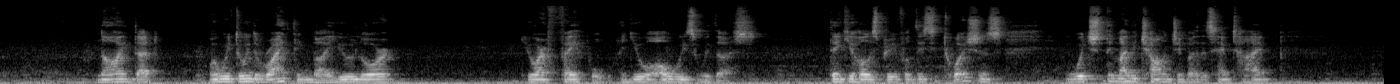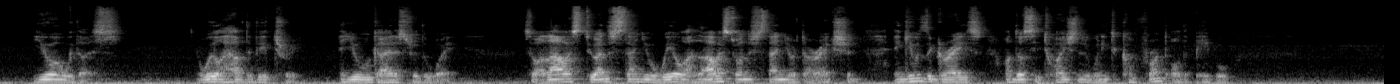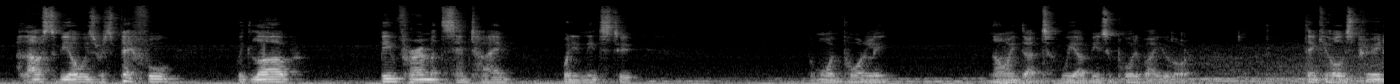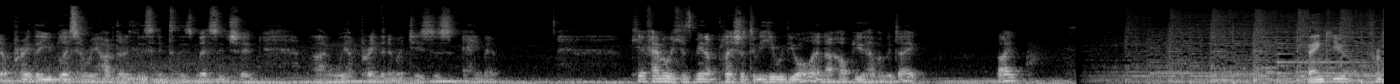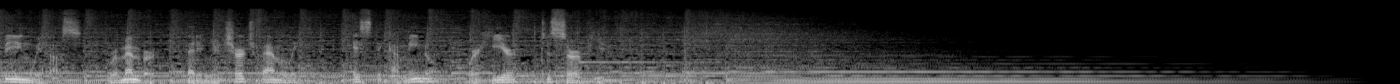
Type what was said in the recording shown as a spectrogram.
Knowing that when we're doing the right thing by you, Lord, you are faithful and you are always with us. Thank you, Holy Spirit, for these situations in which they might be challenging, but at the same time, you are with us. We'll have the victory and you will guide us through the way. So allow us to understand your will, allow us to understand your direction, and give us the grace on those situations where we need to confront other people. Allow us to be always respectful, with love, being firm at the same time when it needs to, but more importantly, knowing that we are being supported by you, Lord. Thank you, Holy Spirit. I pray that you bless every heart that is listening to this message, and uh, we have prayed in the name of Jesus. Amen. Okay, family, it's been a pleasure to be here with you all, and I hope you have a good day. Bye. Thank you for being with us. Remember that in your church family, Este Camino, we're here to serve you.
